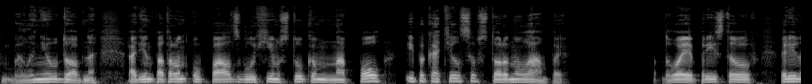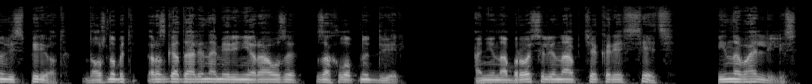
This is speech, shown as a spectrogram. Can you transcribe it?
Было неудобно. Один патрон упал с глухим стуком на пол и покатился в сторону лампы. Двое приставов ринулись вперед. Должно быть, разгадали намерение Раузы захлопнуть дверь. Они набросили на аптекаря сеть и навалились,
